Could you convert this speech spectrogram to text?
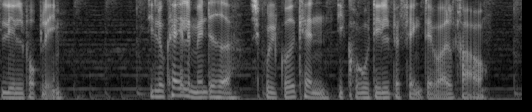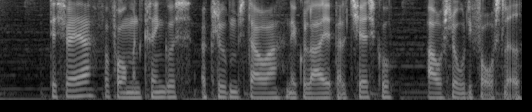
lille problem. De lokale myndigheder skulle godkende de krokodillebefængte voldgrave. Desværre for formand Kringus og klubben Stauer Nicolae Balcescu afslog de forslaget,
